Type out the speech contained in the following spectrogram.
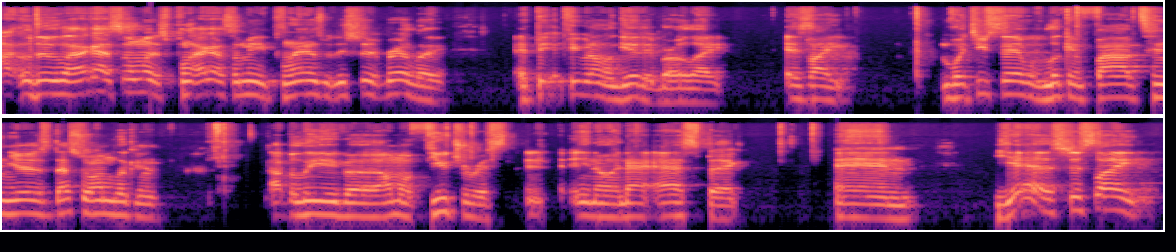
I, dude, like, I got so much, pl- I got so many plans with this shit, bro. Like, if people don't get it, bro, like, it's like what you said with looking five, ten years. That's what I'm looking. I believe uh, I'm a futurist, you know, in that aspect, and yeah, it's just like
